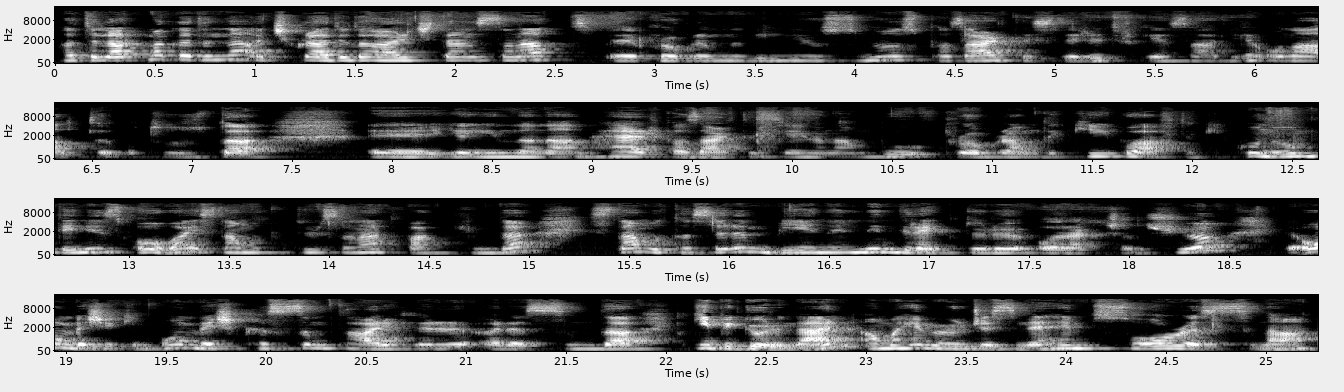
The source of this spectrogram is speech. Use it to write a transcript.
Hatırlatmak adına Açık Radyo'da hariçten sanat e, programını dinliyorsunuz. Pazartesileri Türkiye saatiyle 16.30'da e, yayınlanan, her pazartesi yayınlanan bu programdaki bu haftaki konuğum Deniz Ova İstanbul Kültür Sanat Vakfı'nda İstanbul Tasarım Bienalinin direktörü olarak çalışıyor. Ve 15 Ekim 15 Kasım tarihleri arasında gibi görünen ama hem öncesine hem sonrasına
